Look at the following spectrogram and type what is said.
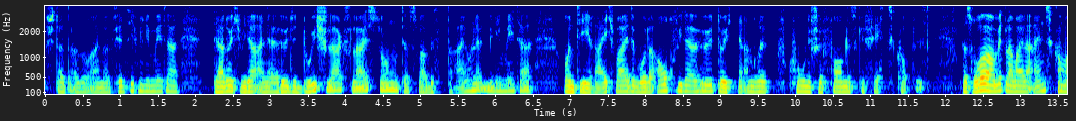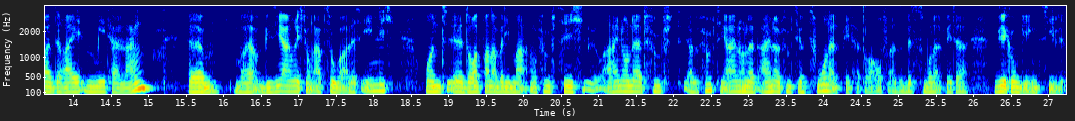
statt also 140 mm. Dadurch wieder eine erhöhte Durchschlagsleistung, das war bis 300 mm. Und die Reichweite wurde auch wieder erhöht durch eine andere konische Form des Gefechtskopfes. Das Rohr war mittlerweile 1,3 Meter lang. Ähm, bei Visiereinrichtung, Abzug war alles ähnlich. Und äh, dort waren aber die Marken 50, 150, also 50, 100, 150 und 200 Meter drauf, also bis 200 Meter Wirkung gegen Ziele.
